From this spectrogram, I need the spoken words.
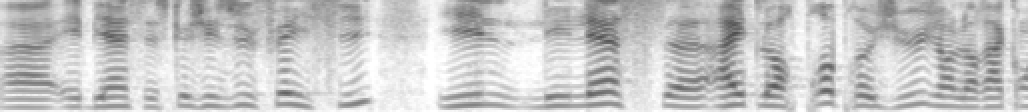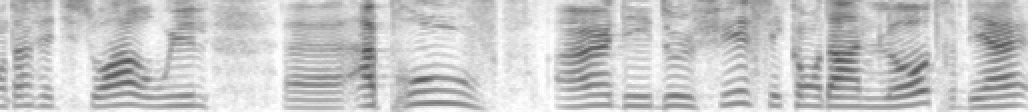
Euh, eh bien, c'est ce que Jésus fait ici. Il les laisse euh, être leur propre juge en leur racontant cette histoire où il euh, approuve un des deux fils et condamne l'autre. Eh bien,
